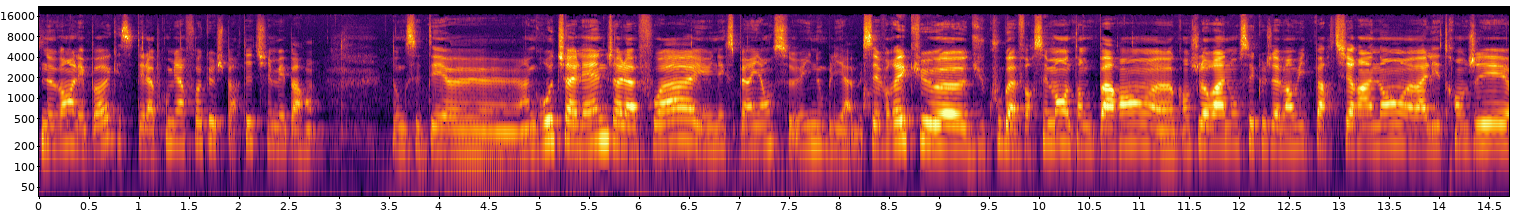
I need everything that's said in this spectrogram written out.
19 ans à l'époque c'était la première fois que je partais de chez mes parents. Donc c'était euh, un gros challenge à la fois et une expérience euh, inoubliable. C'est vrai que euh, du coup, bah, forcément en tant que parent, quand je leur ai annoncé que j'avais envie de partir un an à l'étranger,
